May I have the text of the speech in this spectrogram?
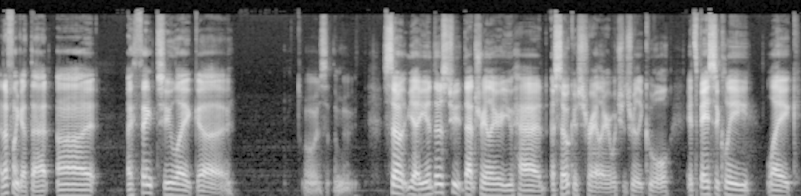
I definitely get that. Uh, I think too, like, uh, what was it? The movie. So yeah, you had those two. That trailer. You had Ahsoka's trailer, which was really cool. It's basically like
